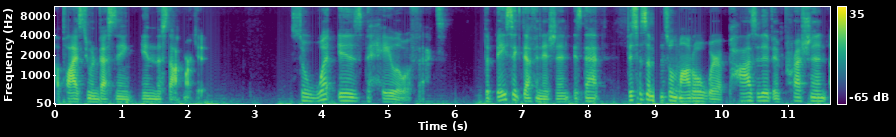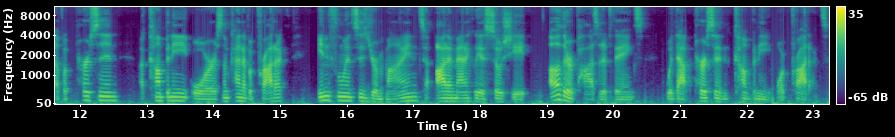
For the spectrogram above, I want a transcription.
applies to investing in the stock market. So, what is the halo effect? The basic definition is that this is a mental model where a positive impression of a person, a company, or some kind of a product influences your mind to automatically associate other positive things with that person, company, or product.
